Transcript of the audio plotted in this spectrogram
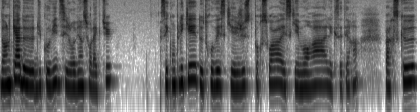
Dans le cas du Covid, si je reviens sur l'actu, c'est compliqué de trouver ce qui est juste pour soi et ce qui est moral, etc. Parce que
